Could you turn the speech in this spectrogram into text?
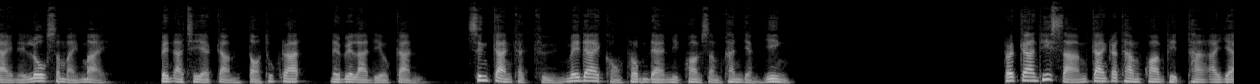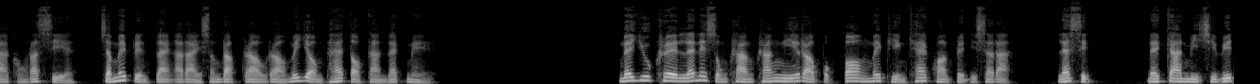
ด ๆ ในโลกสมัยใหม่ เป็นอาชญากรรมต่อทุกรัฐในเวลาเดียวกัน ซึ่งการขัดขืนไม่ได้ของพรมแดนมีความสำคัญอย่างยิ่ง ประการที่ 3 การกระทำความผิดทางอาญาของรัสเซีย จะไม่เปลี่ยนแปลงอะไรสำหรับเราเราไม่ยอมแพ้ต่อการแบล็กเมย์ในยูเครนและในสงครามครั้งนี้เราปกป้องไม่เพียงแค่ความเป็นอิสระ และสิทธิในการมีชีวิต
